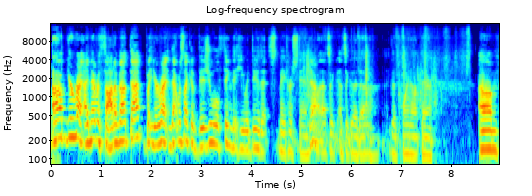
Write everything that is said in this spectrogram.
Um, you're right. I never thought about that, but you're right. That was like a visual thing that he would do that's made her stand out. That's a that's a good uh, a good point out there. Um,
